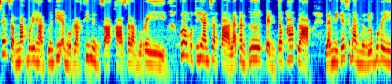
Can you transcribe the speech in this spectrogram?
เช่นสำนักบริหารพื้นที่อนุรักษ์ที่ 1 สาขาสระบุรี กรมอุทยานสัตว์ป่าและพันธุ์พืชเป็นเจ้าภาพหลักและมีเทศบาลเมืองลบบุรี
